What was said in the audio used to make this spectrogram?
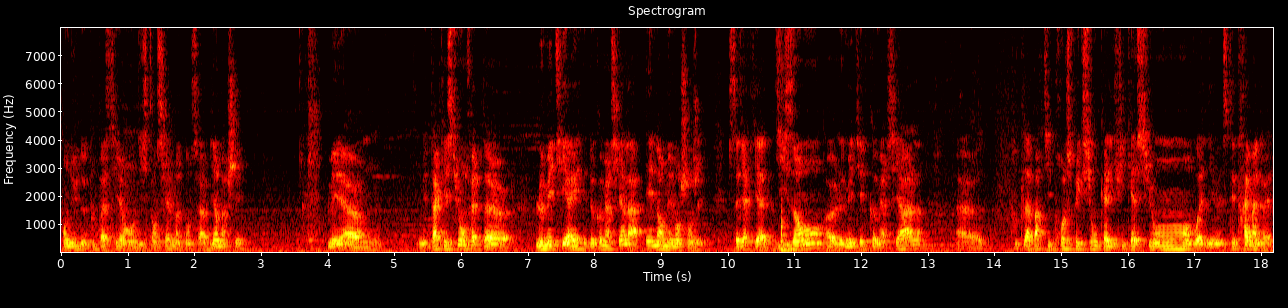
tendu de tout passer en distanciel. Maintenant, ça a bien marché. Mais, euh, mais ta question, en fait, euh, le métier de commercial a énormément changé. C'est-à-dire qu'il y a 10 ans, le métier de commercial toute la partie prospection, qualification, envoi c'était très manuel.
